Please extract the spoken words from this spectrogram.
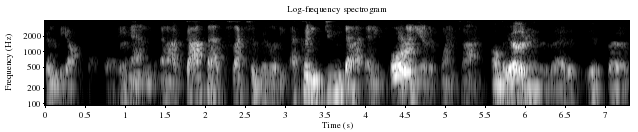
going to be off that day, right. and and I've got that flexibility. I couldn't do that any or, at any other point in time. On the other end of that, if if uh,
